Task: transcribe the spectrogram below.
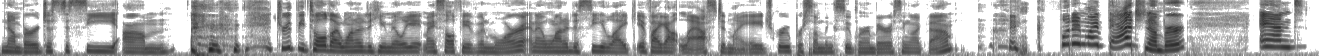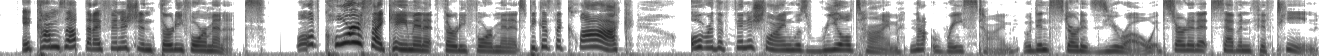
number just to see. Um, truth be told, I wanted to humiliate myself even more, and I wanted to see like if I got last in my age group or something super embarrassing like that. I put in my badge number, and it comes up that I finished in 34 minutes. Well, of course I came in at 34 minutes because the clock over the finish line was real time, not race time. It didn't start at 0. It started at 7:15.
